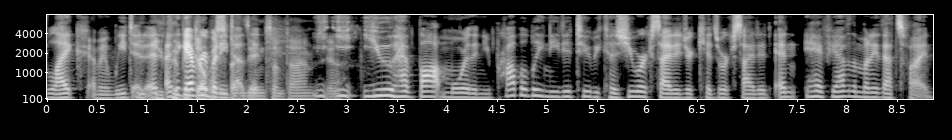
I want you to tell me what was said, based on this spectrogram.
like, I mean, we did it. you I think everybody does it. sometimes. Yeah. y- you have bought more than you probably needed to because you were excited, your kids were excited, and hey, if you have the money, that's fine.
